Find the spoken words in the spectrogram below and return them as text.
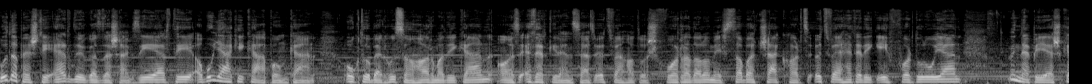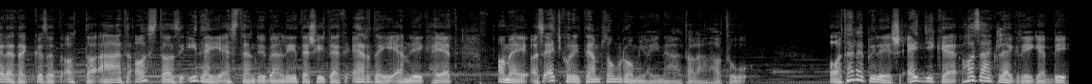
Budapesti Erdőgazdaság ZRT a Bugyáki Káponkán október 23-án az 1956-os forradalom és szabadságharc 57. évfordulóján ünnepélyes keretek között adta át azt az idei esztendőben létesített erdei emlékhelyet, amely az egykori templom romjainál található. A település egyike hazánk legrégebbi,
